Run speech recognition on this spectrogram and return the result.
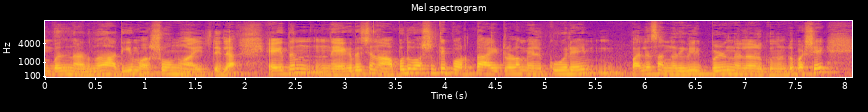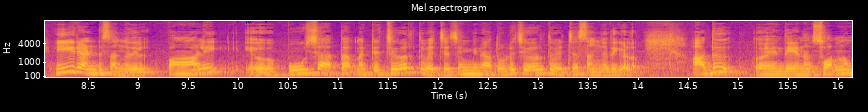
ഒമ്പതിൽ നടന്നത് അധികം വർഷമൊന്നും ആയിട്ടില്ല. ഏകദേശം ഏകദേശം നാൽപ്പത് വർഷത്തിൽ പുറത്തായിട്ടുള്ള മേൽക്കൂരയും പല സംഗതികളും ഇപ്പോഴും നിലനിൽക്കുന്നുണ്ട്. പക്ഷേ ഈ രണ്ട് സംഗതികൾ പാളി പൂശാത്ത മറ്റേ ചേർത്ത് വെച്ച ചെമ്പിനകത്തോട് ചേർത്ത് വെച്ച സംഗതികൾ അത് എന്ത് ചെയ്യണം? സ്വർണം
